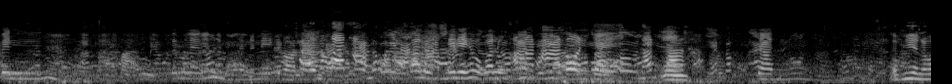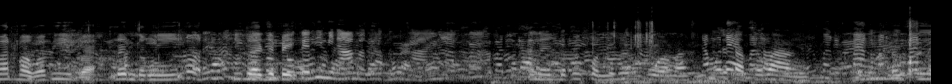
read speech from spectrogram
เป็นเป็นอะไรนะเป็นเมย์ป้าลุงเมย์เขาบอกว่าลงทานถึงโน่นไปอืมจานถึงโน่นค่ะแล้วพี่อนุวัตบอกว่าพี่ว่าเริ่มตรงนี้พี่ก็เลยจะไปเต็นท์ที่มีน้ำอะก็ตรงท้ายก็เลยจะไปขนเครื่องครัวมาพี่จะกลับสว่างไป ซื้อ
